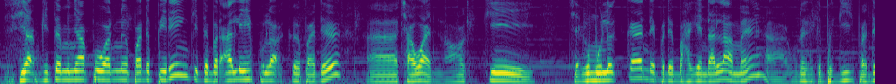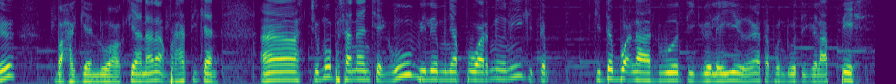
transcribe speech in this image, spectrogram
Siap kita menyapu warna pada piring Kita beralih pula kepada uh, cawan. Okey. Cikgu mulakan daripada bahagian dalam eh. Ha, kemudian kita pergi kepada bahagian luar. Okey anak-anak perhatikan. Uh, Cuma pesanan cikgu Bila menyapu warna ni Kita kita buatlah 2-3 layer eh, Ataupun 2-3 lapis.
